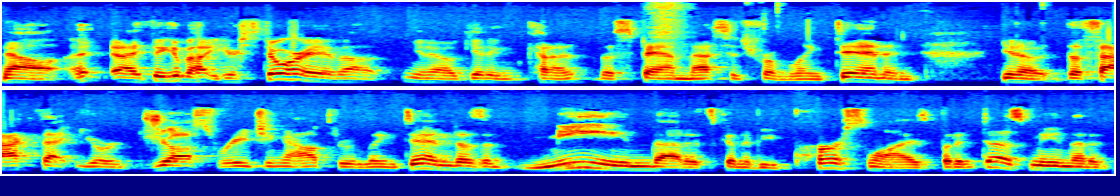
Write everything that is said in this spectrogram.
Now, I think about your story about you know getting kind of the spam message from LinkedIn, and you know the fact that you're just reaching out through LinkedIn doesn't mean that it's going to be personalized, but it does mean that it,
